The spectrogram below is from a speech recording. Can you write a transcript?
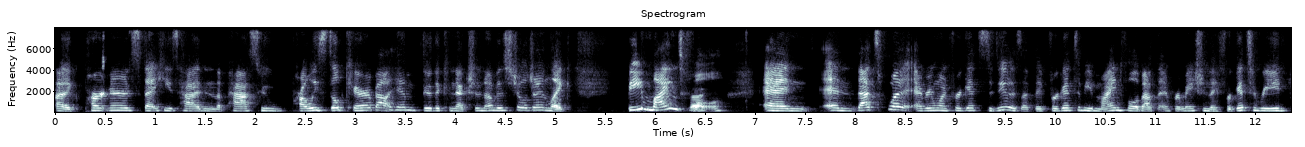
like partners that he's had in the past who probably still care about him through the connection of his children like be mindful. Right. and and that's what everyone forgets to do is that they forget to be mindful about the information. They forget to read.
